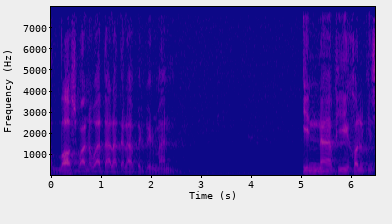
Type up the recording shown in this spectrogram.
Allah Subhanahu wa taala telah berfirman Inna fi khalqis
